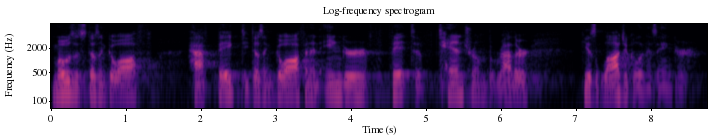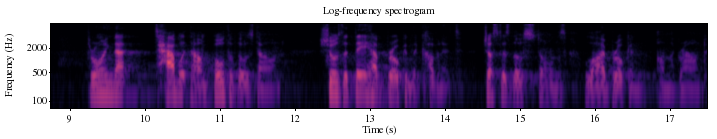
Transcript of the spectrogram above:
Moses doesn't go off half baked, he doesn't go off in an anger fit of tantrum, but rather he is logical in his anger. Throwing that tablet down, both of those down, shows that they have broken the covenant, just as those stones lie broken on the ground.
